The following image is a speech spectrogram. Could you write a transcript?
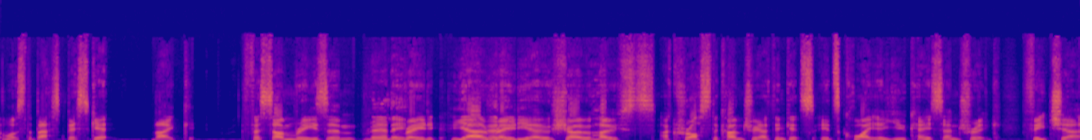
what's the best biscuit? Like, for some reason, really, radio, yeah, really? radio show hosts across the country. I think it's it's quite a UK centric feature.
